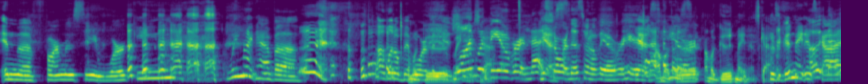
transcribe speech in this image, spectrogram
in the pharmacy working, we might have a a little bit I'm a more of an issue. One would guy. be over in that Yes. store, and this one will be over here. Yes. I'm a good. I'm a good maintenance guy. He's a good maintenance Oh, guy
